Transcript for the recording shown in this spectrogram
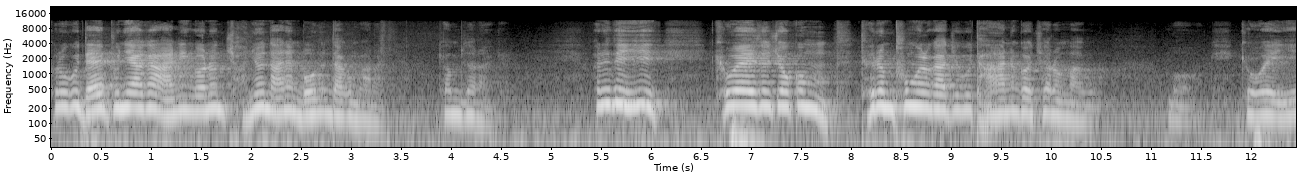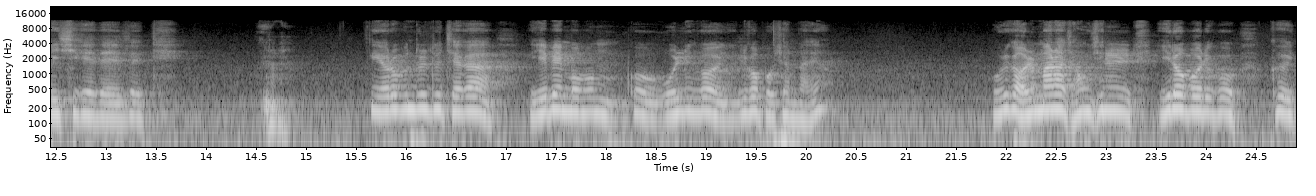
그리고 내 분야가 아닌 거는 전혀 나는 모른다고 말하죠. 겸손하게. 그런데 이 교회에서 조금 들은 풍을 가지고 다 아는 것처럼 하고 뭐 교회 예식에 대해서 여러분들도 제가 예배 모범 그 올린 거 읽어 보셨나요? 우리가 얼마나 정신을 잃어버리고 그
